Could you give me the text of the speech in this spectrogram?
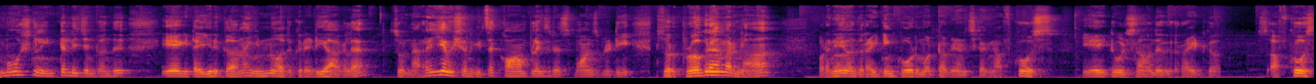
எமோஷனல் இன்டெலிஜென்ட் வந்து ஏகிட்ட இருக்கான்னா இன்னும் அதுக்கு ரெடி ஆகலை. ஸோ நிறைய விஷயம் இருக்குது it's a complex responsibility so ஒரு ப்ரோக்ராமர்னால் உடனே வந்து ரைட்டிங் கோடு மட்டும் அப்படின்னு நினச்சிக்காங்க அஃப்கோர்ஸ் ஏஐ டூல்ஸ்லாம் வந்து ரைட் அஃப்கோர்ஸ்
